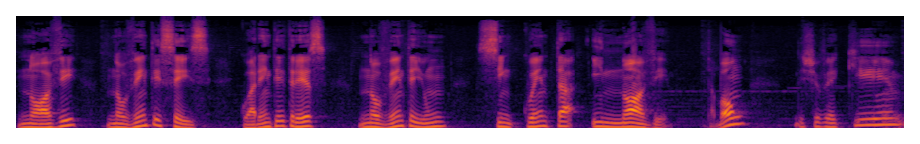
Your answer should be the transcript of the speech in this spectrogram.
996 43 91 59. Tá bom? Deixa eu ver aqui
